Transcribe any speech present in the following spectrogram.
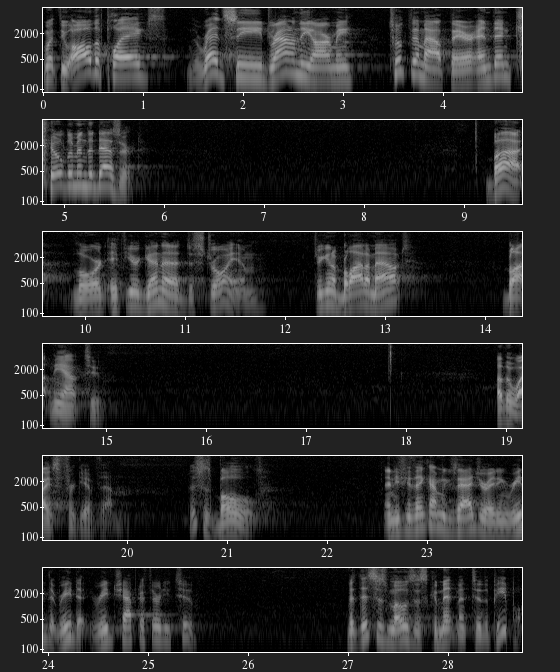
Went through all the plagues, the Red Sea, drowned the army, took them out there, and then killed them in the desert. But, Lord, if you're going to destroy them, if you're going to blot them out, blot me out too. Otherwise, forgive them. This is bold. And if you think I'm exaggerating, read, the, read it. Read chapter 32. But this is Moses' commitment to the people.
